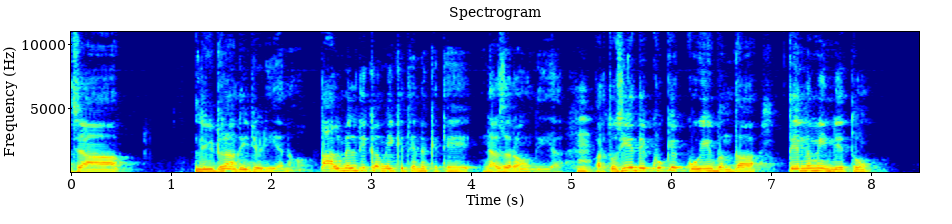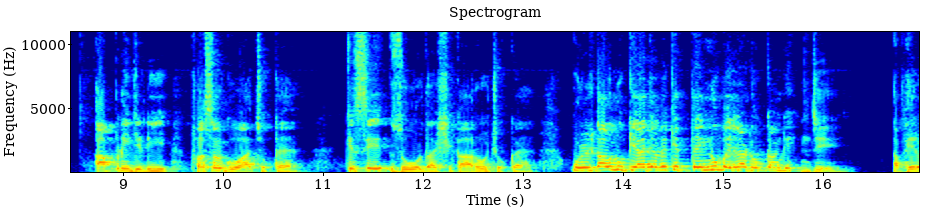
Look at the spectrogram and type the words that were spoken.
ਜਾਂ ਲੀਡਰਾਂ ਦੀ ਜਿਹੜੀ ਹੈ ਨਾ ਤਾਲਮੇਲ ਦੀ ਕਮੀ ਕਿਤੇ ਨਾ ਕਿਤੇ ਨਜ਼ਰ ਆਉਂਦੀ ਆ। ਪਰ ਤੁਸੀਂ ਇਹ ਦੇਖੋ ਕਿ ਕੋਈ ਬੰਦਾ 3 ਮਹੀਨੇ ਤੋਂ ਆਪਣੀ ਜਿਹੜੀ ਫਸਲ ਗਵਾ ਚੁੱਕਾ ਹੈ ਕਿਸੇ ਜ਼ੋਰ ਦਾ ਸ਼ਿਕਾਰ ਹੋ ਚੁੱਕਾ ਹੈ ਉਲਟਾ ਉਹਨੂੰ ਕਿਹਾ ਜਾਵੇ ਕਿ ਤੈਨੂੰ ਪਹਿਲਾਂ ਠੋਕਾਂਗੇ। ਜੀ। ਤਾਂ ਫਿਰ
